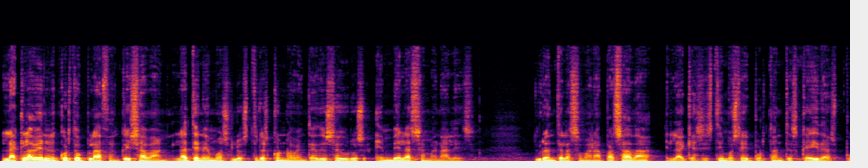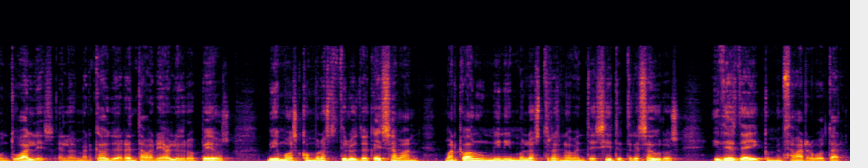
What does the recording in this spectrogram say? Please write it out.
La clave en el corto plazo en CaixaBank la tenemos en los 3,92 euros en velas semanales. Durante la semana pasada, en la que asistimos a importantes caídas puntuales en los mercados de renta variable europeos, vimos cómo los títulos de CaixaBank marcaban un mínimo en los 3,97 euros y desde ahí comenzaba a rebotar.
